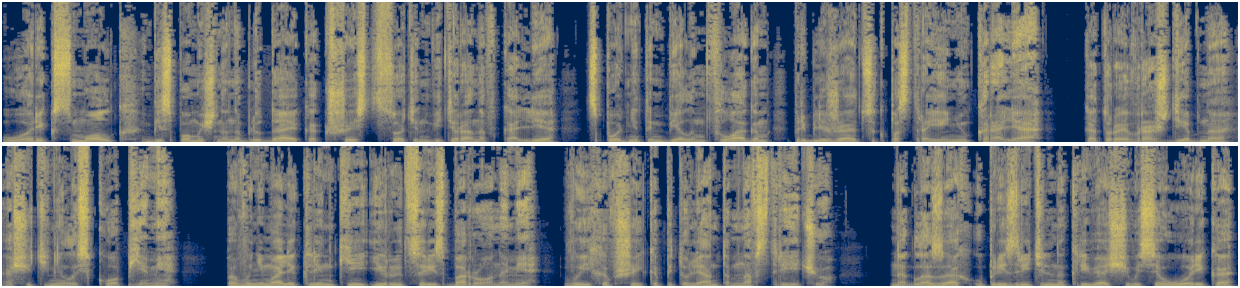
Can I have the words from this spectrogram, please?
Уорик смолк, беспомощно наблюдая, как шесть сотен ветеранов Кале с поднятым белым флагом приближаются к построению короля, которое враждебно ощетинилось копьями. Повынимали клинки и рыцари с баронами, выехавшие капитулянтам навстречу. На глазах у презрительно кривящегося Уорика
